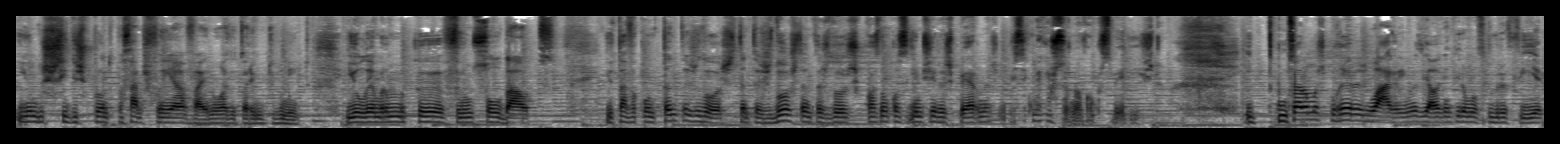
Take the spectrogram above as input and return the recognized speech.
E um dos sítios por onde passámos foi em Aveiro, num auditório muito bonito. E eu lembro-me que foi um sold out. Eu estava com tantas dores, tantas dores, tantas dores, quase não conseguia mexer as pernas. E pensei, como é que as pessoas não vão perceber isto? E começaram a escorrer as lágrimas e alguém tirou uma fotografia.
